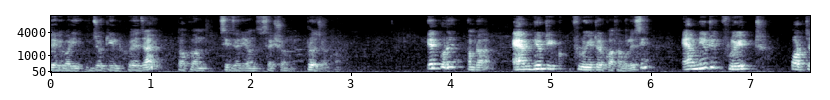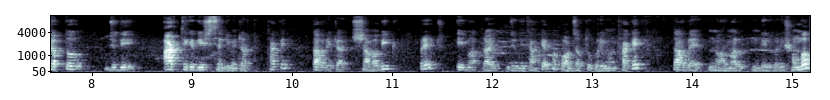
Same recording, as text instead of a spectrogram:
ডেলিভারি জটিল হয়ে যায়, তখন সিজারিয়ান সেশন প্রয়োজন হয়। এরপরে আমরা অ্যামনিওটিক ফ্লুইডের কথা বলেছি। অ্যামনিওটিক ফ্লুইড পর্যাপ্ত যদি আট থেকে বিশ সেন্টিমিটার থাকে, তাহলে এটা স্বাভাবিক রেট এই মাত্রায় যদি থাকে বা পর্যাপ্ত পরিমাণ থাকে, তাহলে নর্মাল ডেলিভারি সম্ভব।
